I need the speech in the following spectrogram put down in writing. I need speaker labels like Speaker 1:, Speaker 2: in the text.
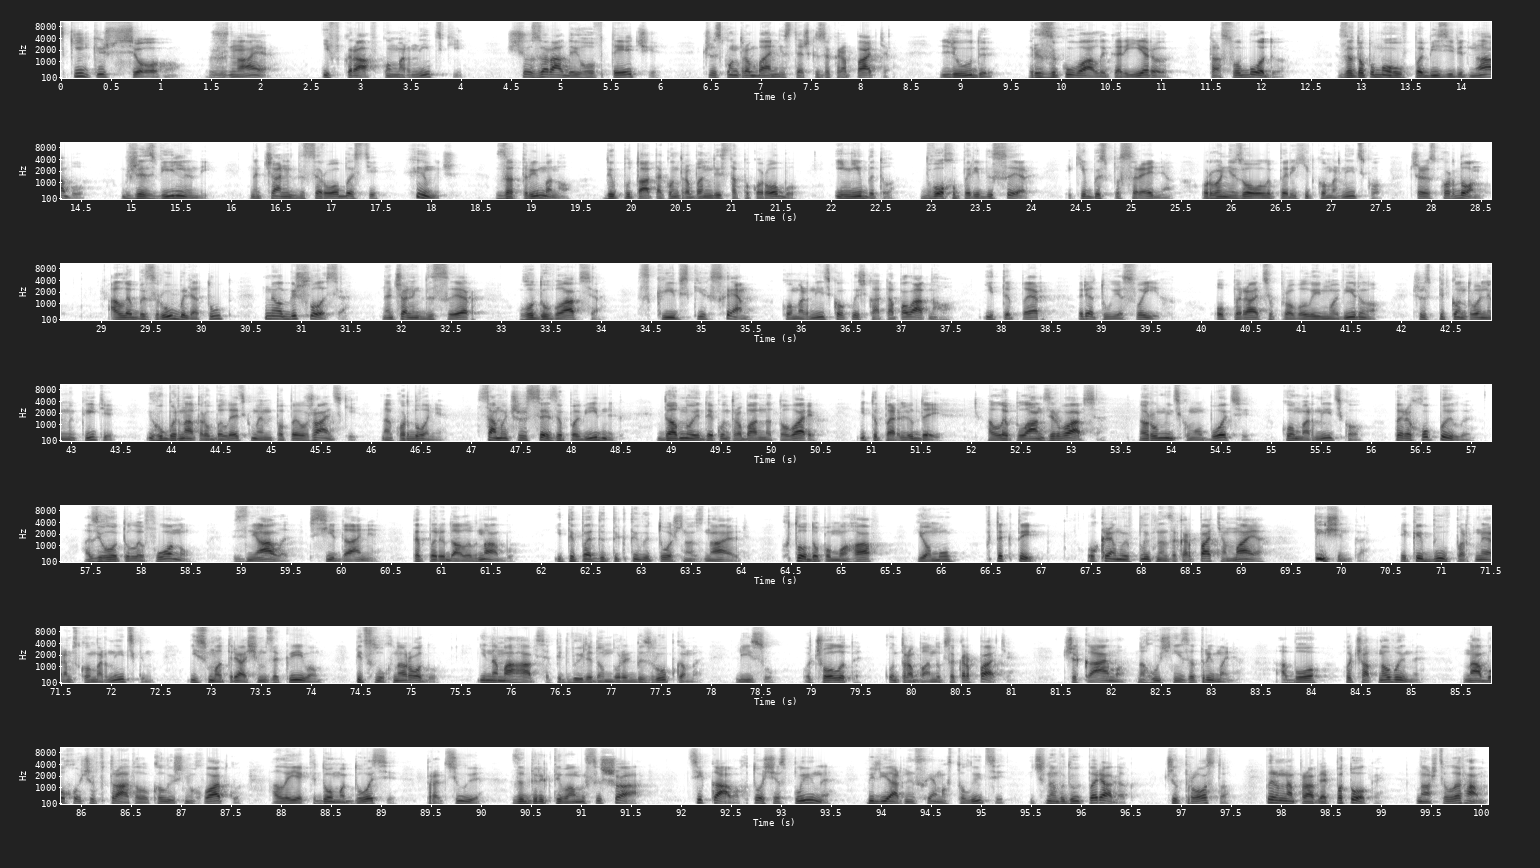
Speaker 1: Скільки ж всього знає і вкрав Комарницький, що заради його втечі через контрабандні стежки Закарпаття люди ризикували кар'єрою та свободою. За допомогою в побізі від НАБУ вже звільнений начальник ДСР області Химич. Затримано депутата-контрабандиста по коробу і нібито двох оперів ДСР, які безпосередньо організовували перехід Комарницького через кордон. Але без рубеля тут не обійшлося. Начальник ДСР годувався з київських схем Комарницького, Кличка та Палатного і тепер рятує своїх. Операцію провели ймовірно через підконтрольні Микиті і губернатору Белецькому НПП Ожанський на кордоні. Саме через цей заповідник давно йде контрабанда товарів і тепер людей. Але план зірвався. На румунському боці Комарницького перехопили, а з його телефону зняли всі дані та передали в набу. І тепер детективи точно знають, хто допомагав йому втекти. Окремий вплив на Закарпаття має Тищенка, який був партнером з Комарницьким і смотрящим за Києвом під слух народу, і намагався під виглядом боротьби з рубками лісу очолити контрабанду в Закарпатті. Чекаємо на гучні затримання або хоча б новини. Набо хоч і втратило колишню хватку, але, як відомо, досі працює за директивами США. Цікаво, хто ще сплине в мільярдних схемах столиці і чи наведуть порядок, чи просто перенаправлять потоки. Наш телеграм.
